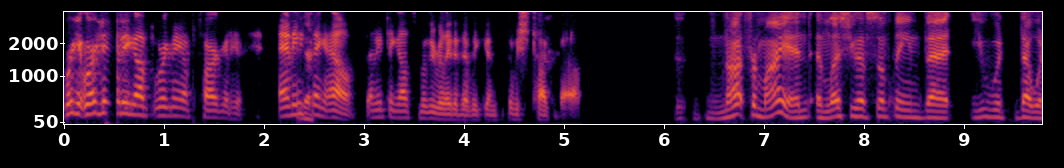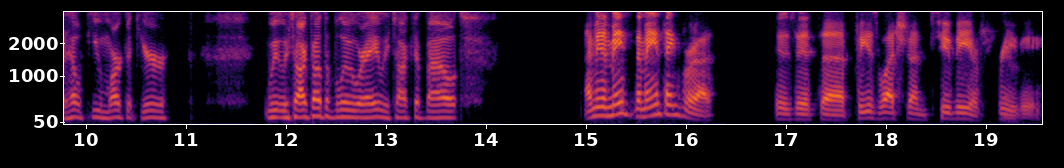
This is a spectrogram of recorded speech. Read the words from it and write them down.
we're we're getting off we're getting off target here. Anything else? Anything else movie related that we can that we should talk about? Not from my end, unless you have something that you would that would help you market your we, we talked about the Blu-ray, we talked about I mean, the main the main thing for us is it. Uh, please watch it on Tubi or Freevee.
